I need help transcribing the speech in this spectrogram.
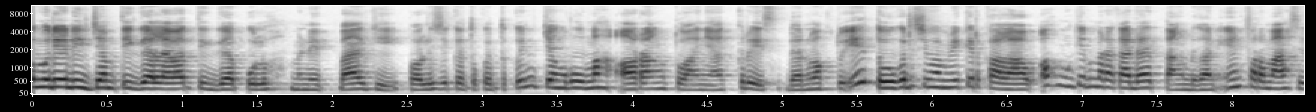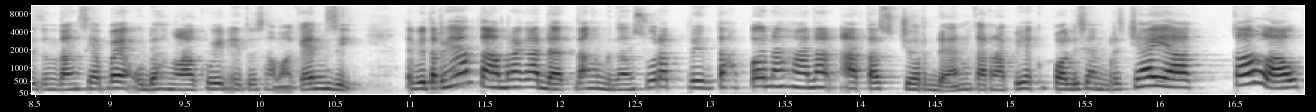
Kemudian di jam 3 lewat 30 menit pagi, polisi ketuk-ketuk kenceng rumah orang tuanya Chris. Dan waktu itu Chris cuma mikir kalau, oh mungkin mereka datang dengan informasi tentang siapa yang udah ngelakuin itu sama Kenzie. Tapi ternyata mereka datang dengan surat perintah penahanan atas Jordan karena pihak kepolisian percaya kalau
